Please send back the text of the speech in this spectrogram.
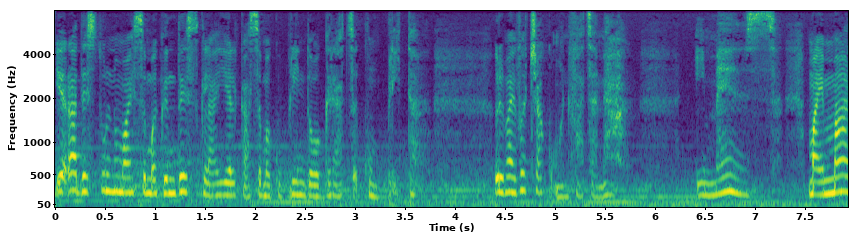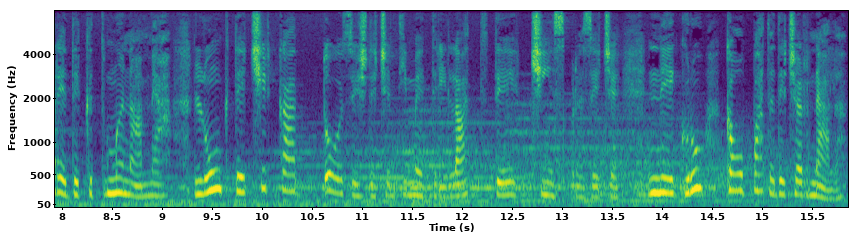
Era destul numai să mă gândesc la el ca să mă cuprindă o greață cumplită. Îl mai văd acum în fața mea. Imens, mai mare decât mâna mea, lung de circa 20 de centimetri, lat de 15, negru ca o pată de cerneală.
